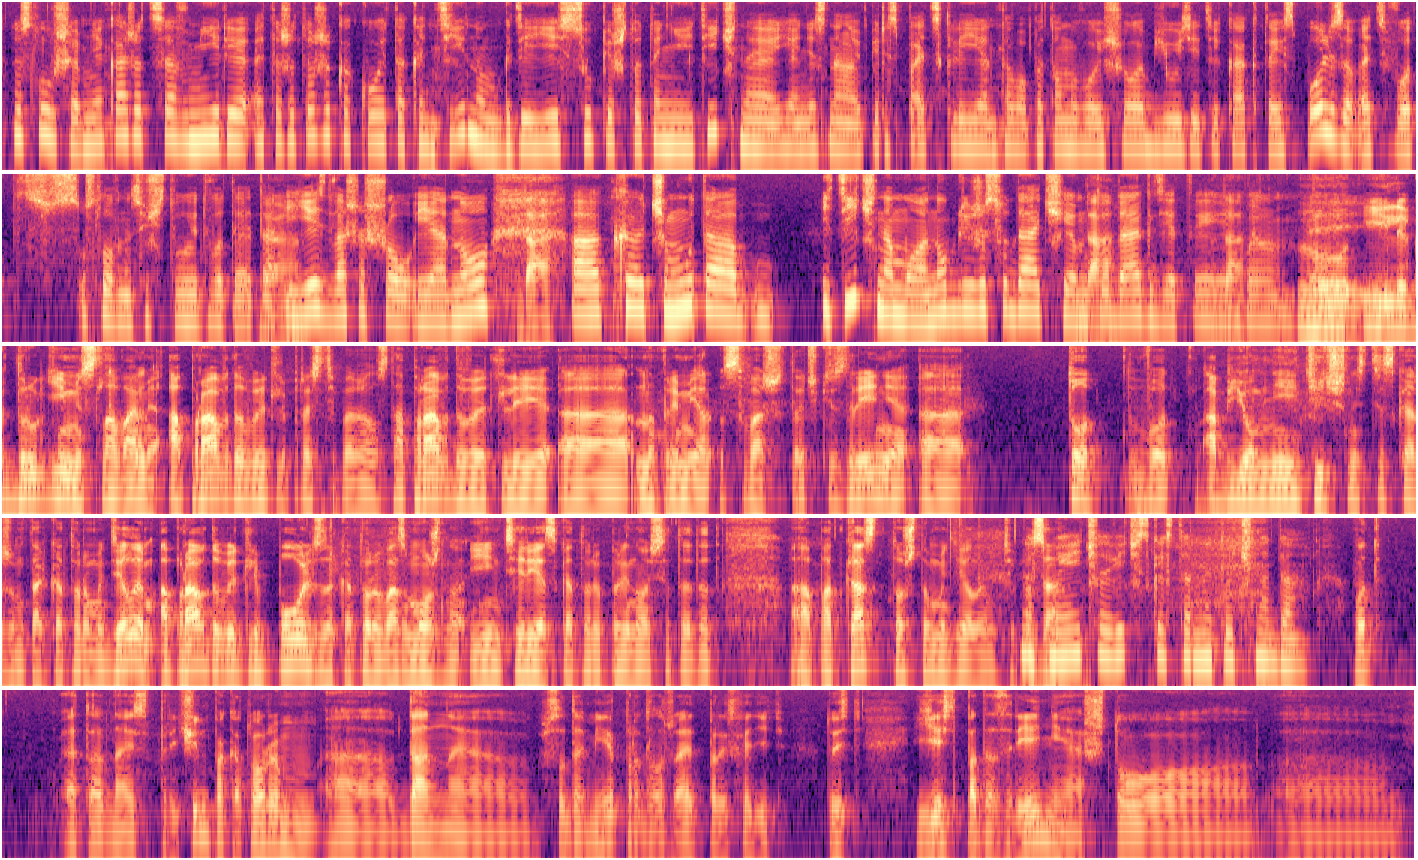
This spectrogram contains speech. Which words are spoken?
Ну, слушай, мне кажется, в мире это же тоже какой-то континуум, где есть супер что-то неэтичное, я не знаю, переспать с клиентом, а потом его еще абьюзить и как-то использовать. Вот условно существует вот это. Да. И есть ваше шоу, и оно да. а, к чему-то этичному, оно ближе сюда, чем да. туда, где ты... Да. Бы... Ну, и, или к другими словами, вот. оправдывает ли, прости, пожалуйста, оправдывает ли, э, например, с вашей точки зрения, э, тот вот объем неэтичности, скажем так, который мы делаем, оправдывает ли польза, которая, возможно, и интерес, который приносит этот а, подкаст, то, что мы делаем? Типа, Но да. с моей человеческой стороны точно да. Вот это одна из причин, по которым э, данная садомия продолжает происходить. То есть есть подозрение, что э,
